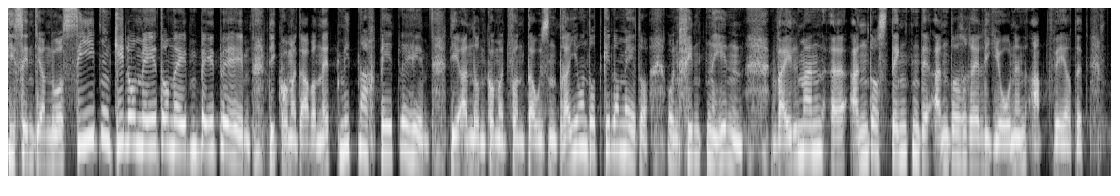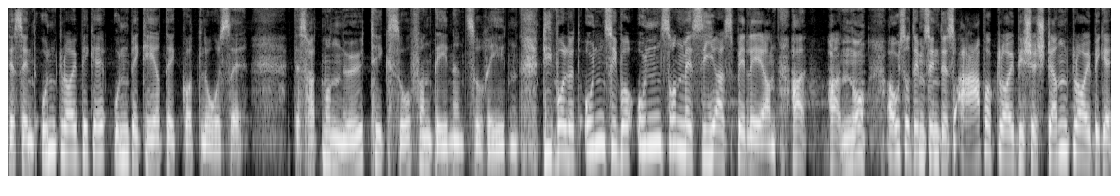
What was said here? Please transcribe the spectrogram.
die sind ja nur sieben Kilometer neben Bethlehem. Die kommen aber nicht mit nach Bethlehem. Die anderen kommen von 1300 Kilometer und finden hin, weil man äh, andersdenkende andere Religionen abwehrt gefährdet. Das sind Ungläubige, Unbekehrte, Gottlose. Das hat man nötig, so von denen zu reden. Die wollen uns über unseren Messias belehren. Ha, ha, no. Außerdem sind es abergläubische, Sterngläubige.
